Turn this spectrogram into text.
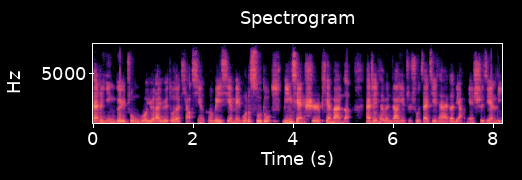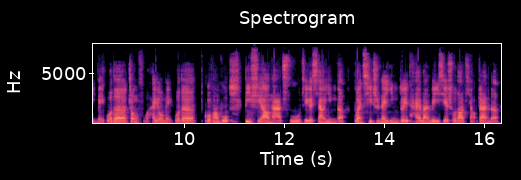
但是应对中国越来越多的挑衅和威胁，美国的速度明显是偏慢的。那这篇文章也指出，在接下来的两年时间里，美国的政府还有美国的国防部必须要拿出这个相应的短期之内应对台湾威胁受到挑战的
